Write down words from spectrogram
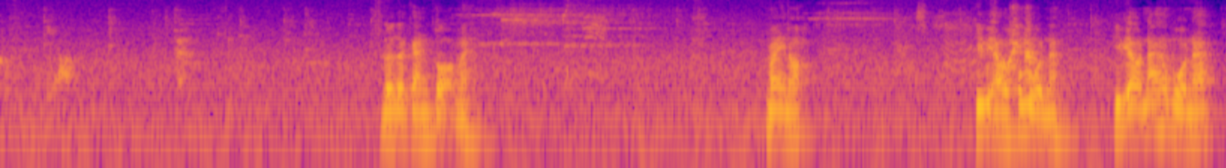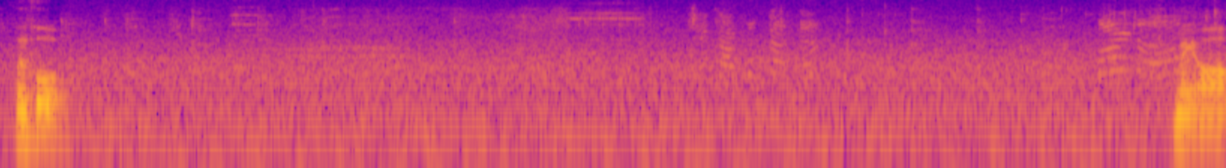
ก็ไม่ยาว เราจะการเกาะไหมไม่เนาะพี่ไปเอาข้างบนนะพี่ไปเอาหน้าข้างบนนะมึงคู่ไม่ออก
